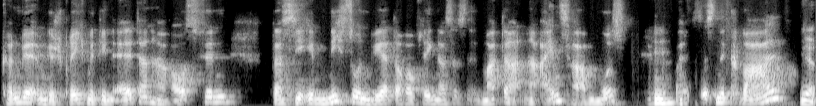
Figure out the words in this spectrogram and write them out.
können wir im Gespräch mit den Eltern herausfinden, dass sie eben nicht so einen Wert darauf legen, dass es in Mathe eine Eins haben muss, mhm. weil es ist eine Qual ja.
